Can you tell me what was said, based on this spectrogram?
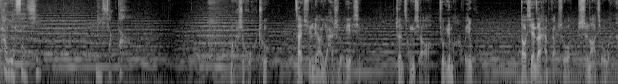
踏月散心，没想到马是火畜，再驯良也还是有烈性。朕从小就与马为伍，到现在还不敢说十拿九稳呢。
